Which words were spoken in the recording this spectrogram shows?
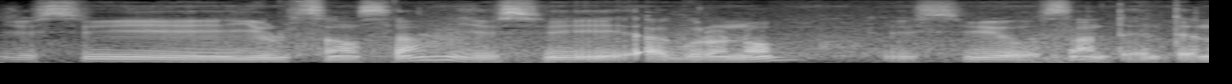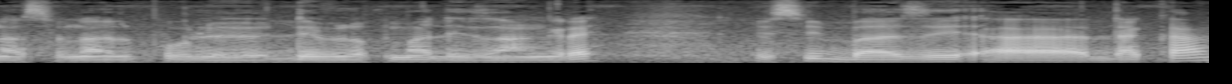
Je suis Yul Sansan, je suis agronome. Je suis au Centre international pour le développement des engrais. Je suis basé à Dakar.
